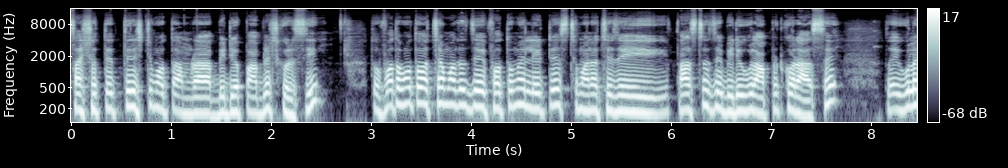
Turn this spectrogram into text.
চারশো তেত্রিশটি মতো আমরা ভিডিও পাবলিশ করেছি। তো প্রথমত হচ্ছে আমাদের যে প্রথমে লেটেস্ট মানে হচ্ছে যে ফার্স্টে যে ভিডিওগুলো আপলোড করা আছে তো এগুলো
